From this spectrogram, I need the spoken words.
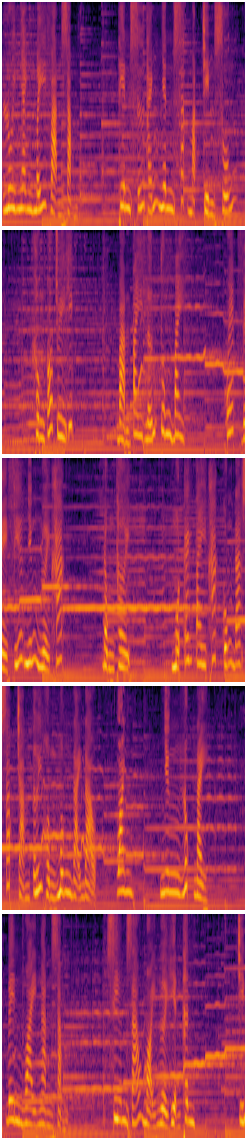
Lui nhanh mấy vạn dặm. Thiên sứ thánh nhân sắc mặt chìm xuống. Không có truy hích Bàn tay lớn tung bay. Quét về phía những người khác. Đồng thời, Một cái tay khác cũng đã sắp chạm tới hồng mông đại đảo Oanh! Nhưng lúc này, Bên ngoài ngàn dặm Siêng giáo mọi người hiện thân. Chín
